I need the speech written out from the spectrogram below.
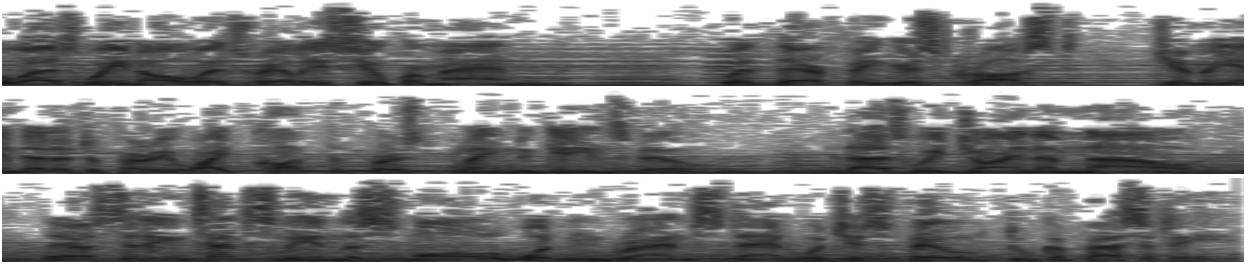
who, as we know, is really Superman. With their fingers crossed, Jimmy and editor Perry White caught the first plane to Gainesville. And as we join them now, they are sitting tensely in the small wooden grandstand, which is filled to capacity.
